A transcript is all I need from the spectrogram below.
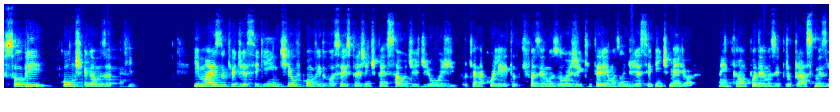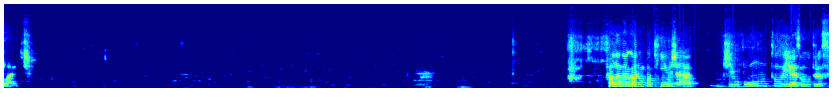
sobre como chegamos aqui. E mais do que o dia seguinte, eu convido vocês para a gente pensar o dia de hoje, porque é na colheita que fazemos hoje que teremos um dia seguinte melhor. Então, podemos ir para o próximo slide. Falando agora um pouquinho já de Ubuntu e as outras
